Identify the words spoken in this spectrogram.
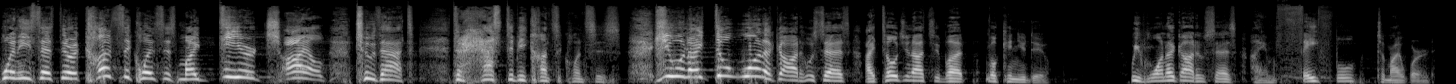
when He says there are consequences, my dear child, to that, there has to be consequences. You and I don't want a God who says, I told you not to, but what can you do? We want a God who says, I am faithful to my word.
